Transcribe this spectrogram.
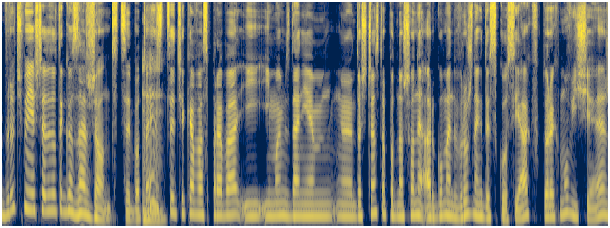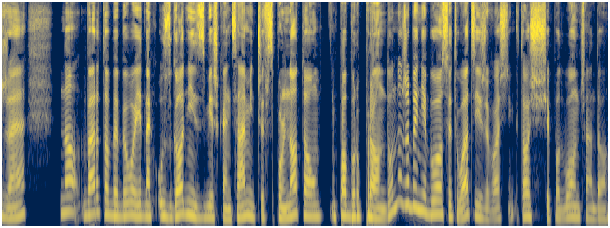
Wróćmy jeszcze do tego zarządcy, bo to mhm. jest ciekawa sprawa i, i moim zdaniem e, dość często podnoszony argument w różnych dyskusjach, w których mówi się, że no warto by było jednak uzgodnić z mieszkańcami czy wspólnotą pobór prądu, no żeby nie było sytuacji, że właśnie ktoś się podłącza do,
